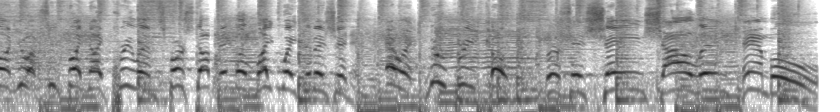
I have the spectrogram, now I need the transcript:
FS1 UFC Fight Night prelims. First up in the lightweight division, Eric New Breed versus Shane Shaolin Campbell.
